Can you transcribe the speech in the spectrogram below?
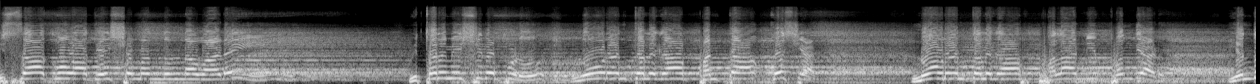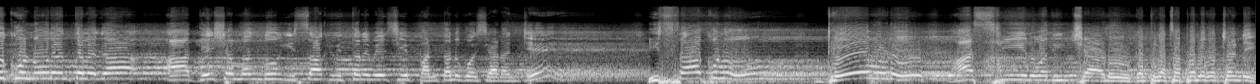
ఇస్సాకు ఆ దేశమందున్న వాడై విత్తనం వేసినప్పుడు నూరంతలుగా పంట కోశాడు. నూరంతలుగా ఫలాన్ని పొందాడు. ఎందుకు నూరంతలుగా ఆ దేశమందు ఇస్సాకు విత్తనం వేసి పంటను కోశాడంటే ఇస్సాకును దేవుడు ఆశీర్వదించాడు. గట్టిగా చప్పట్లు కొట్టండి.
